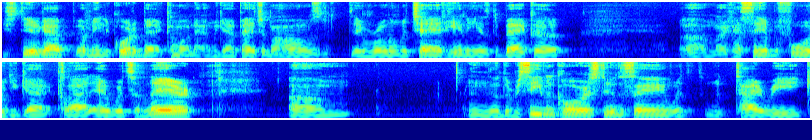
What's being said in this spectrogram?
You still got, I mean, the quarterback. Come on now, we got Patrick Mahomes. They rolling with Chad Henne as the backup. Um, like I said before, you got Clyde Edwards Helaire. Um, the receiving core is still the same with, with Tyreek,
